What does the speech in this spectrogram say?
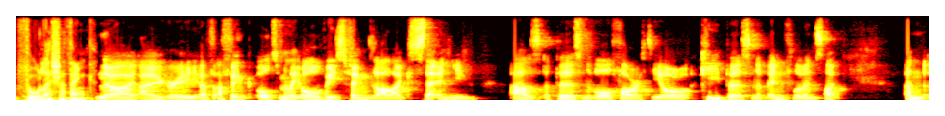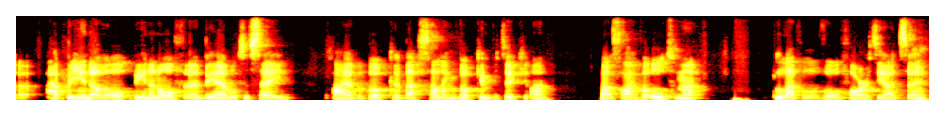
foolish i think no i, I agree I, th- I, think ultimately all these things are like setting you as a person of authority or a key person of influence like and uh, being a being an author and being able to say i have a book a best-selling book in particular that's like the ultimate level of authority i'd say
